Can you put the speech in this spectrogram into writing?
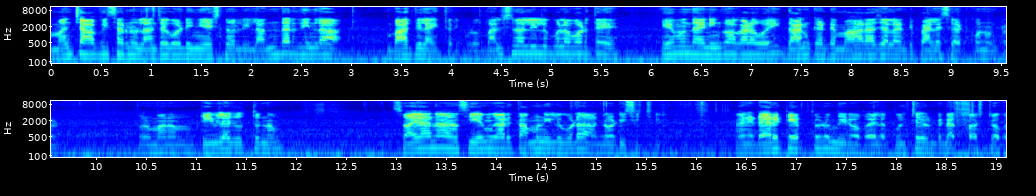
మంచి ఆఫీసర్ను లంచగొడ్డింగ్ చేసిన వాళ్ళు వీళ్ళందరూ దీనిలో బాధ్యులు అవుతారు ఇప్పుడు బలిసిన వాళ్ళు ఇల్లు కూడా ఏముంది ఆయన ఇంకొకడ పోయి దానికంటే మహారాజా లాంటి ప్యాలెస్ కట్టుకొని ఉంటాడు. టీవీలో చూస్తున్నాం. స్వయాన సీఎం గారి తమ్ముని ఇల్లు కూడా నోటీస్ ఇచ్చారు. ఆయన డైరెక్ట్ చెప్తాడు మీరు ఒకవేళ కూల్చేది ఉంటే నాకు ఫస్ట్ ఒక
